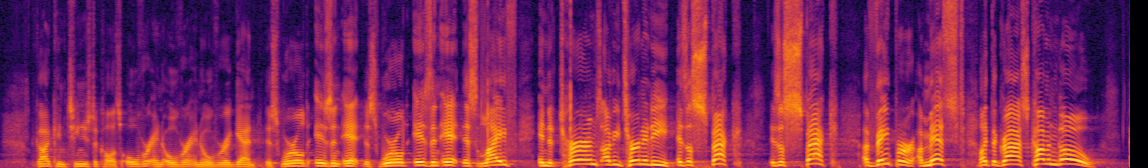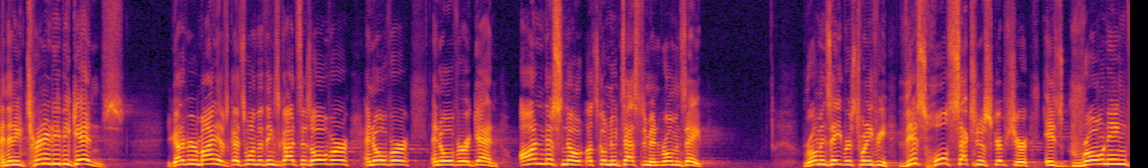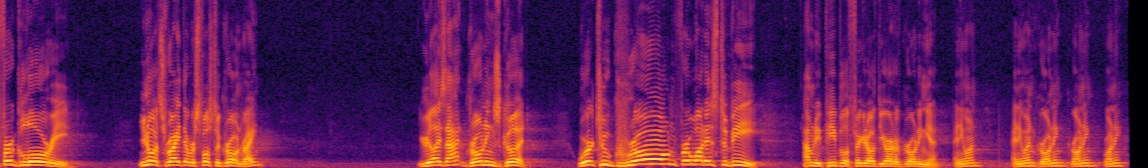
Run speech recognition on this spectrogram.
God continues to call us over and over and over again. This world isn't it. This world isn't it. This life, in the terms of eternity, is a speck, is a speck, a vapor, a mist, like the grass come and go. And then eternity begins. You got to be reminded, of that's one of the things God says over and over and over again. On this note, let's go New Testament, Romans 8. Romans 8, verse 23. This whole section of scripture is groaning for glory. You know what's right that we're supposed to groan, right? You realize that? Groaning's good. We're to groan for what is to be. How many people have figured out the art of groaning yet? Anyone? Anyone? Groaning? Groaning? Groaning?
